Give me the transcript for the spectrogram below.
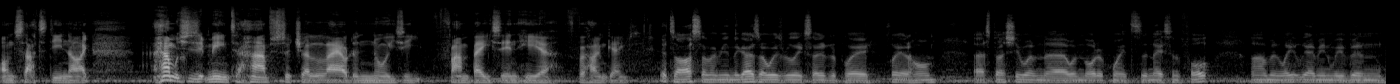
on Saturday night. How much does it mean to have such a loud and noisy fan base in here for home games? It's awesome. I mean, the guys are always really excited to play play at home, uh, especially when uh, when Motorpoint's nice and full. Um, and lately, I mean, we've been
